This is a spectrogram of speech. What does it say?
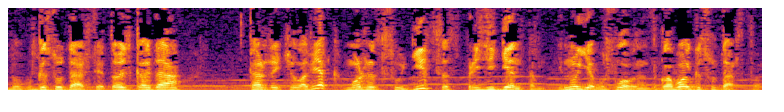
в государстве. То есть, когда каждый человек может судиться с президентом, ну, я условно, с главой государства.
